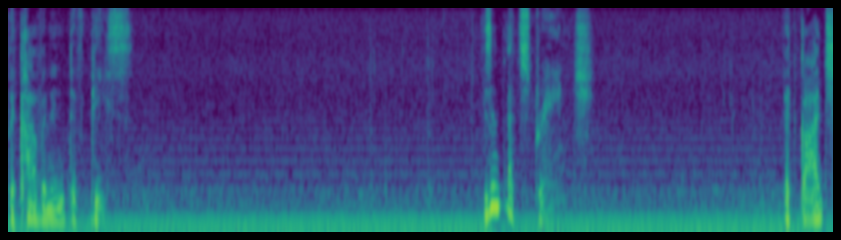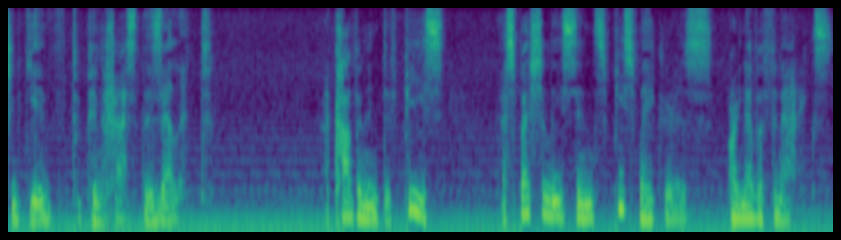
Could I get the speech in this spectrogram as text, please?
the covenant of peace. Isn't that strange? That God should give to Pinchas the zealot a covenant of peace, especially since peacemakers are never fanatics.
